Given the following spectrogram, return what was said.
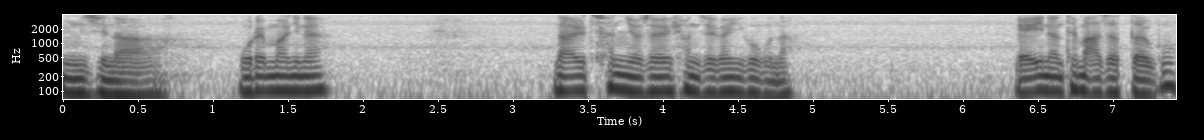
김진아, 오랜만이네. 날 찬 여자의 현재가 이거구나. 애인한테 맞았다고?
